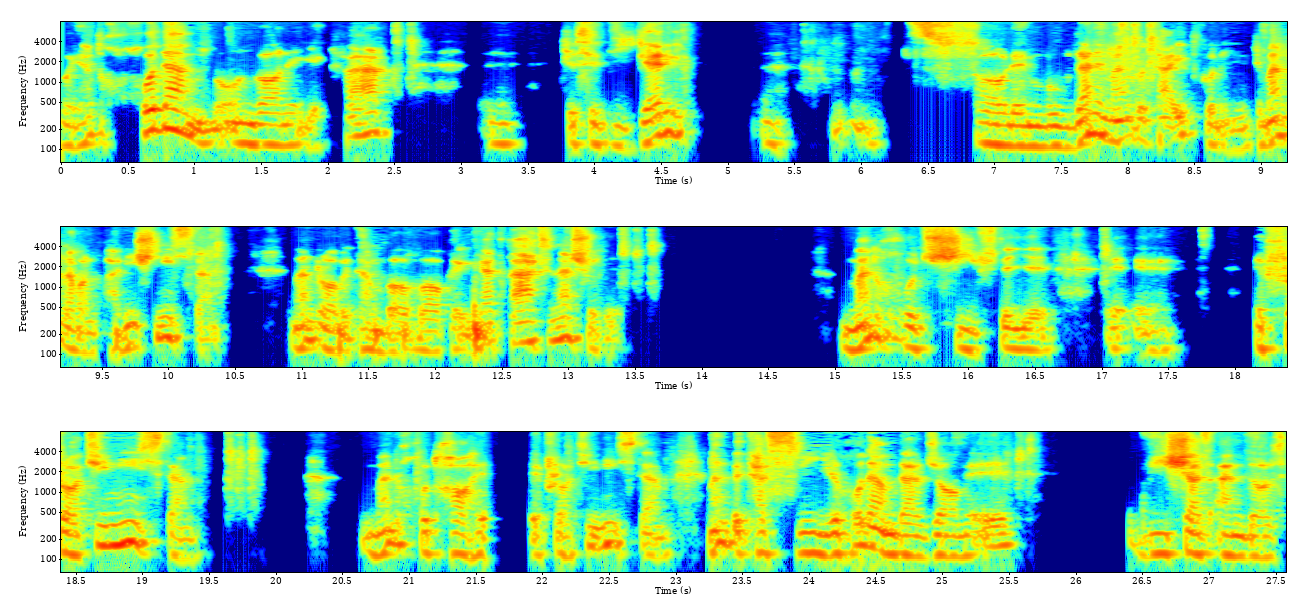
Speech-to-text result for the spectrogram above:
باید خودم به عنوان یک فرد کسی دیگری سالم بودن من رو تایید کنه. که من روان پریش نیستم. من رابطم با واقعیت قطع نشده. من خودشیفته افراطی نیستم. من خودخواه افراطی نیستم. من به تصویر خودم در جامعه بیش از اندازه.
